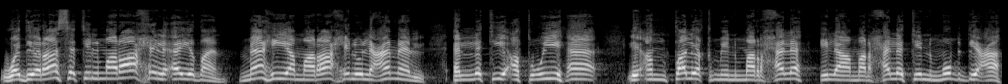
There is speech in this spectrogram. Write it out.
ودراسة المراحل أيضا. ما هي مراحل العمل التي أطويها لأنطلق من مرحلة إلى مرحلة مبدعة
